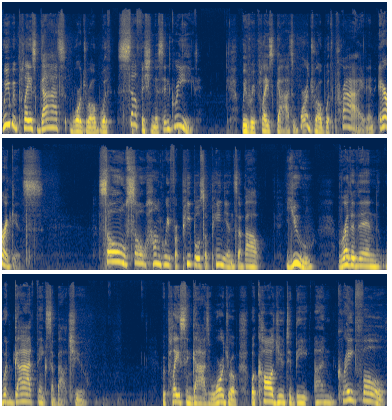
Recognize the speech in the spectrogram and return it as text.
we replace God's wardrobe with selfishness and greed. We replace God's wardrobe with pride and arrogance. So, so hungry for people's opinions about you rather than what God thinks about you. Replacing God's wardrobe will cause you to be ungrateful.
